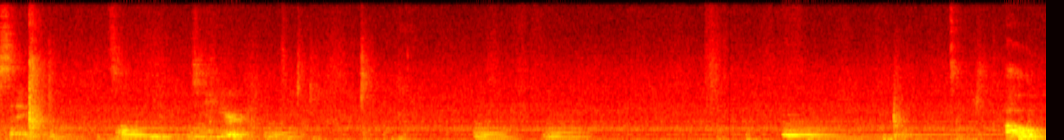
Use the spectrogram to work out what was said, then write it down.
To say. That's all I need to hear. Oh.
